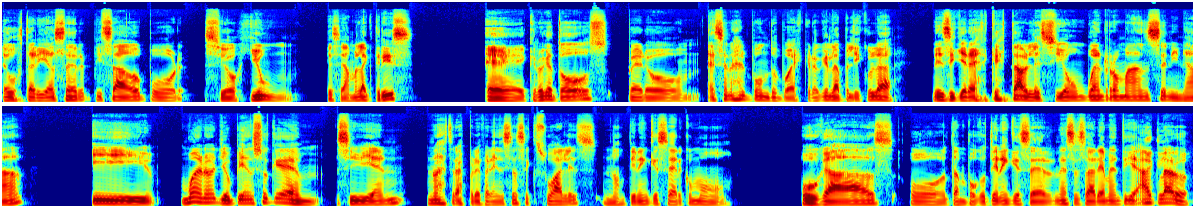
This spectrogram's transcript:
le gustaría ser pisado por Seo Hyun, que se llama la actriz. Eh, creo que a todos, pero ese no es el punto, pues creo que la película ni siquiera es que estableció un buen romance ni nada. Y bueno, yo pienso que mm, si bien nuestras preferencias sexuales no tienen que ser como juzgadas o tampoco tienen que ser necesariamente que, ah, claro,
